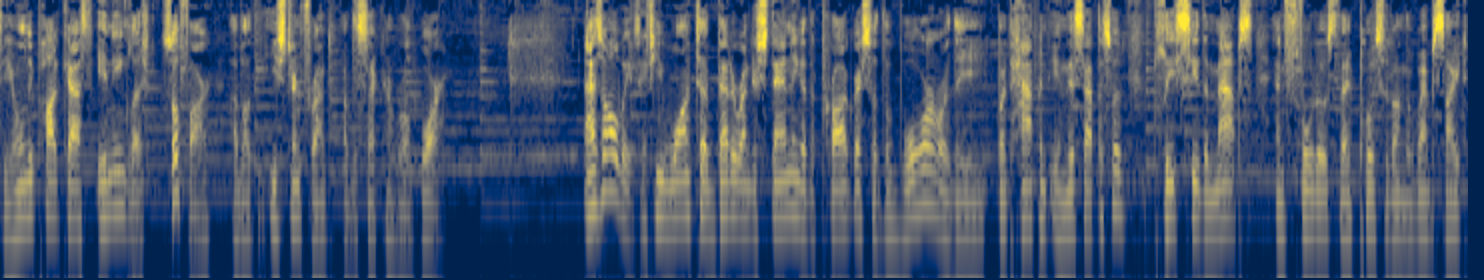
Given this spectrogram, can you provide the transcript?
the only podcast in English so far about the Eastern Front of the Second World War. As always, if you want a better understanding of the progress of the war or the what happened in this episode, please see the maps and photos that I posted on the website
